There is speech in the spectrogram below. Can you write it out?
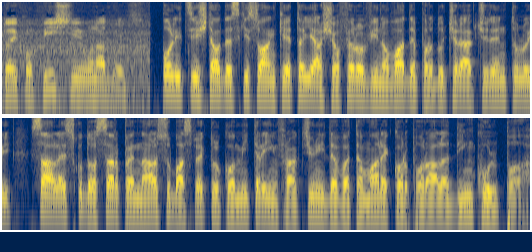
doi copii și un adult. Polițiștii au deschis o anchetă, iar șoferul vinovat de producerea accidentului s-a ales cu dosar penal sub aspectul comiterei infracțiunii de vătămare corporală din culpă.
